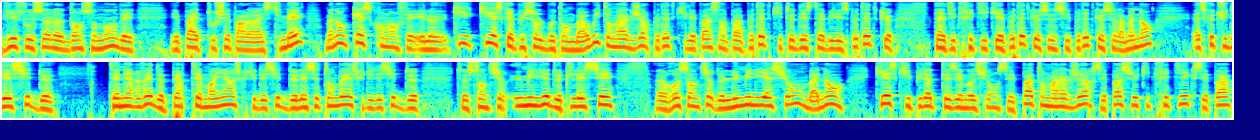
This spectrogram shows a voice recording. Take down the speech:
vivre tout seul dans ce monde et, et pas être touché par le reste. Mais maintenant, qu'est-ce qu'on en fait? Et le, qui, qui est-ce qui appuie sur le bouton? Bah oui, ton manager, peut-être qu'il n'est pas sympa, peut-être qu'il te déstabilise, peut-être que tu as été critiqué, peut-être que ceci, peut-être que cela. Maintenant, est-ce que tu décides de t'énerver, de perdre tes moyens? Est-ce que tu décides de laisser tomber? Est-ce que tu décides de te sentir humilié, de te laisser euh, ressentir de l'humiliation? Bah non. Qui est-ce qui pilote tes émotions? C'est pas ton manager, c'est pas celui qui te critique, c'est pas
